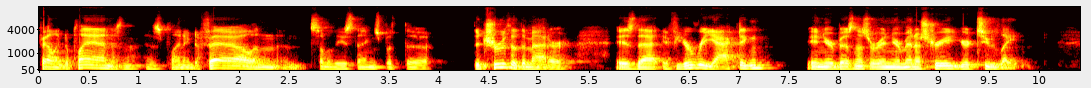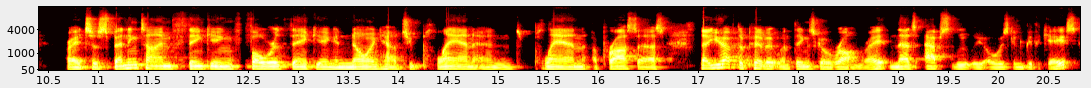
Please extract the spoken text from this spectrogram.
failing to plan is, is planning to fail and, and some of these things. But the, the truth of the matter is that if you're reacting in your business or in your ministry, you're too late right? So spending time thinking, forward thinking, and knowing how to plan and plan a process. Now you have to pivot when things go wrong, right? And that's absolutely always going to be the case.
